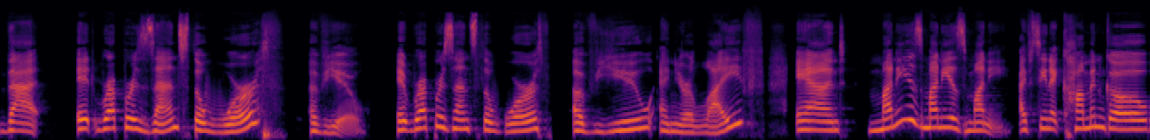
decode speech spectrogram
that it represents the worth of you. It represents the worth of you and your life. And money is money is money. I've seen it come and go.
